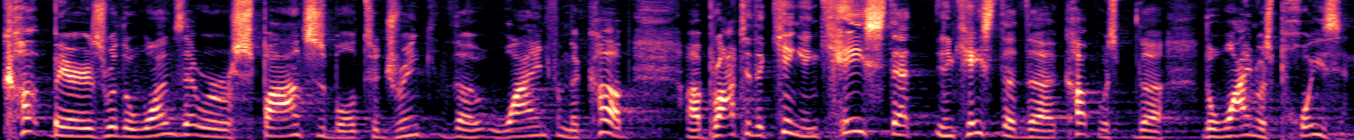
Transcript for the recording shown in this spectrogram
Cupbearers were the ones that were responsible to drink the wine from the cup uh, brought to the king in case that in case the, the cup was the, the wine was poisoned.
